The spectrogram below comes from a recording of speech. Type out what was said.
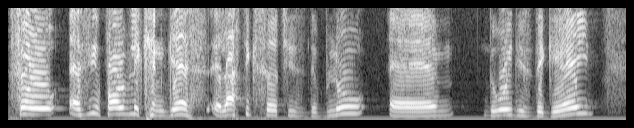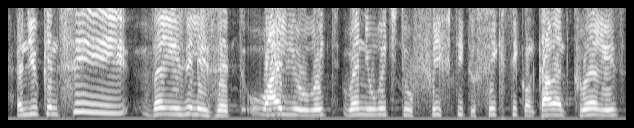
So as you probably can guess, Elasticsearch is the blue, um, Druid is the gray, and you can see very easily that while you reach, when you reach to 50 to 60 concurrent queries,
